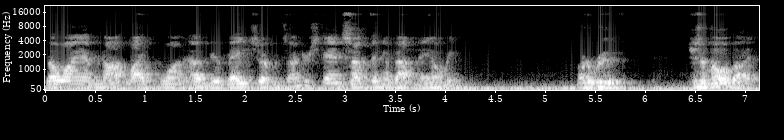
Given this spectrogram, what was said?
though I am not like one of your maidservants. Understand something about Naomi or Ruth. She's a Moabite.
